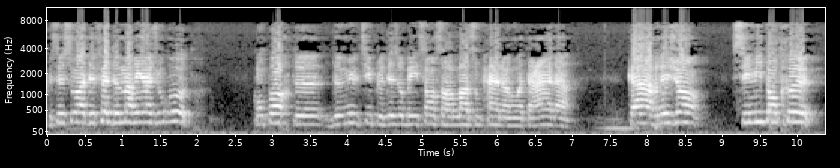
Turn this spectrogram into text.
que ce soit des fêtes de mariage ou autres, comportent de multiples désobéissances à Allah subhanahu wa ta'ala car les gens s'imitent entre eux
